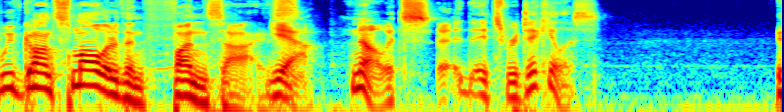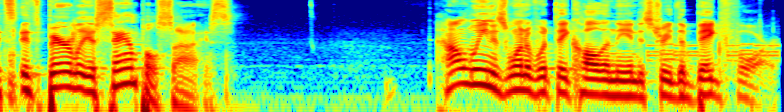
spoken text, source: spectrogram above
we've gone smaller than fun size. Yeah. No, it's it's ridiculous. it's it's barely a sample size. Halloween is one of what they call in the industry the big four.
